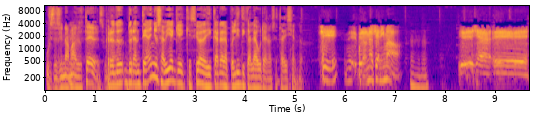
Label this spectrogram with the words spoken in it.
Usted es una más de ustedes. Pero una- durante años sabía que, que se iba a dedicar a la política, Laura nos está diciendo. Sí, pero no se animaba. Y ella, eh,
